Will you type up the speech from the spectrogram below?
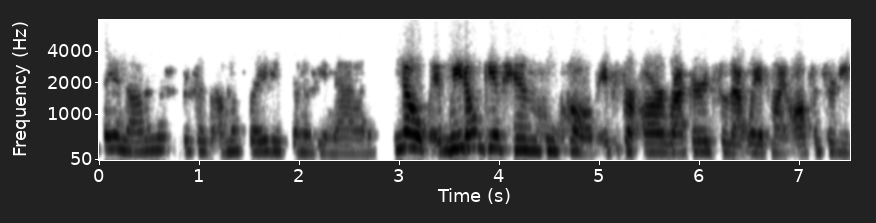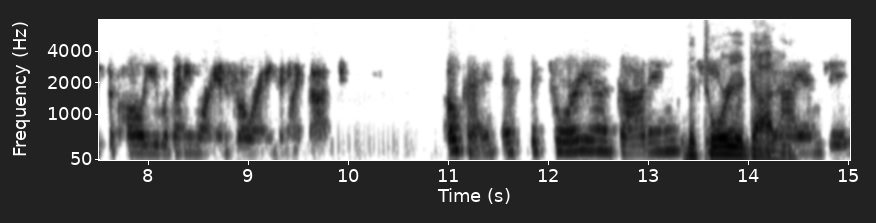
stay anonymous because I'm afraid he's gonna be mad? No, we don't give him who called. It's for our record, so that way if my officer needs to call you with any more info or anything like that. Okay, it's Victoria Godding. Victoria Godding. G-O-D-I-N-G.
